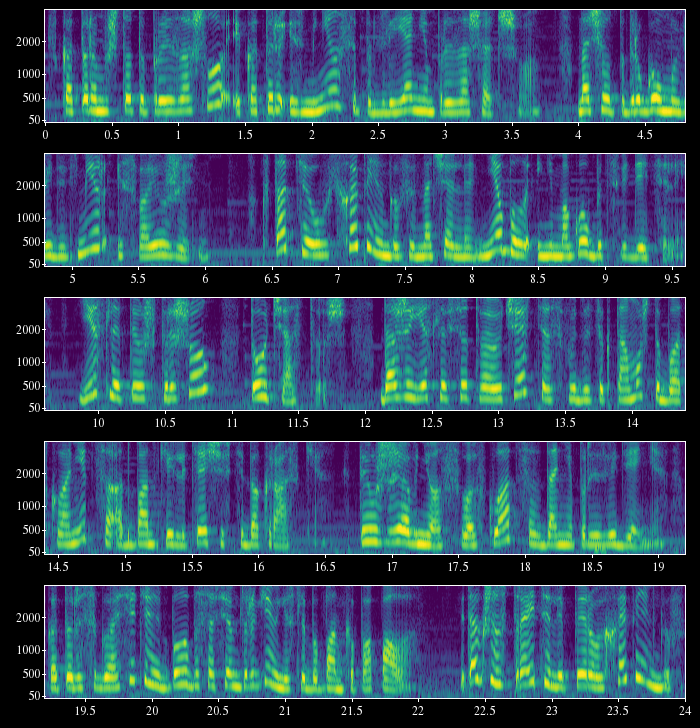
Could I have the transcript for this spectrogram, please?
с которым что-то произошло и который изменился под влиянием произошедшего. Начал по-другому видеть мир и свою жизнь. Кстати, у хэппинингов изначально не было и не могло быть свидетелей. Если ты уж пришел, то участвуешь. Даже если все твое участие сводится к тому, чтобы отклониться от банки летящей в тебя краски. Ты уже внес свой вклад в создание произведения, которое, согласитесь, было бы совсем другим, если бы банка попала. И также устроители первых хэппинингов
